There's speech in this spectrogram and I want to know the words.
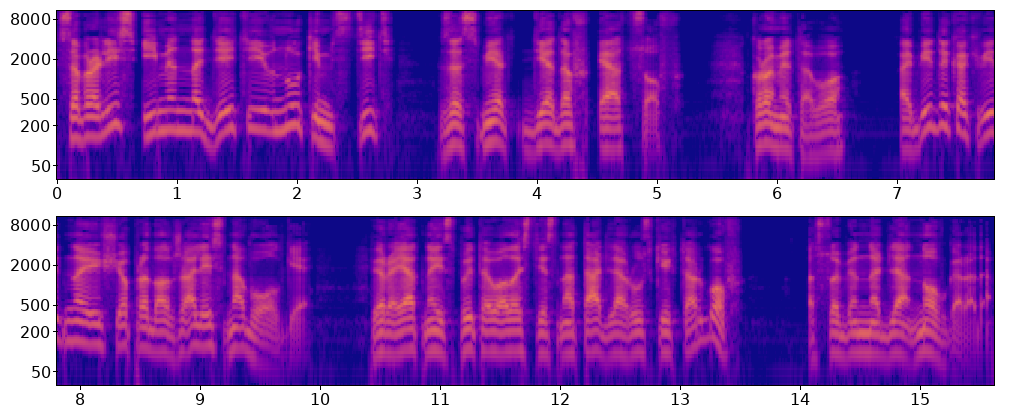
собрались именно дети и внуки мстить за смерть дедов и отцов. Кроме того, обиды, как видно, еще продолжались на Волге. Вероятно, испытывалась теснота для русских торгов, особенно для Новгорода.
